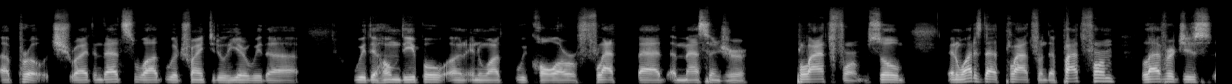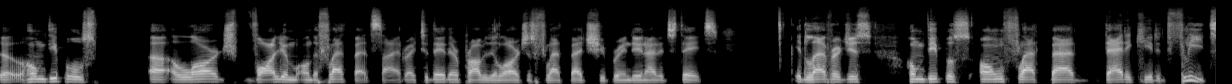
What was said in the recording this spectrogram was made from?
approach, right? And that's what we're trying to do here with uh, with the Home Depot and in what we call our flatbed messenger platform. So, and what is that platform? The platform leverages uh, Home Depot's uh, a large volume on the flatbed side, right? Today, they're probably the largest flatbed shipper in the United States. It leverages Home Depot's own flatbed dedicated fleets,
